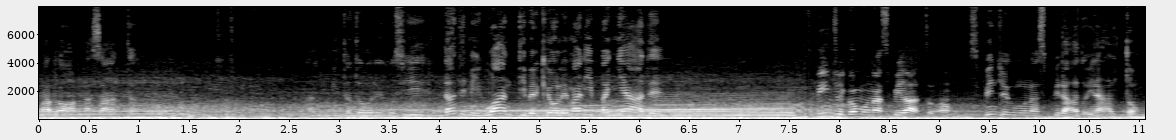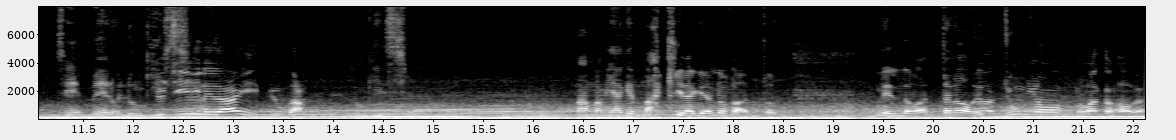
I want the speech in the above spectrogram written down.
Madonna santa. Al limitatore così. Datemi i guanti perché ho le mani bagnate. Spinge come un aspirato, no? Spinge come un aspirato in alto. Sì, è vero, è Più lunghissimo. giri le dai, più va. Lunghissimo. Mamma mia che macchina che hanno fatto. Nel 99. A giugno 99.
